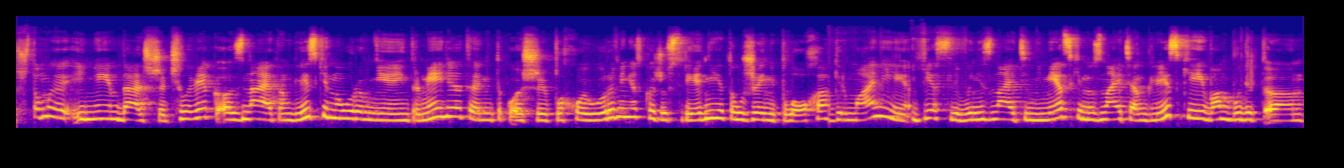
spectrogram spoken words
Что мы имеем дальше? Человек э, знает английский на уровне intermediate, не такой уж и плохой уровень, я скажу, средний, это уже неплохо. В Германии, если вы не знаете немецкий, но знаете английский, вам будет э,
